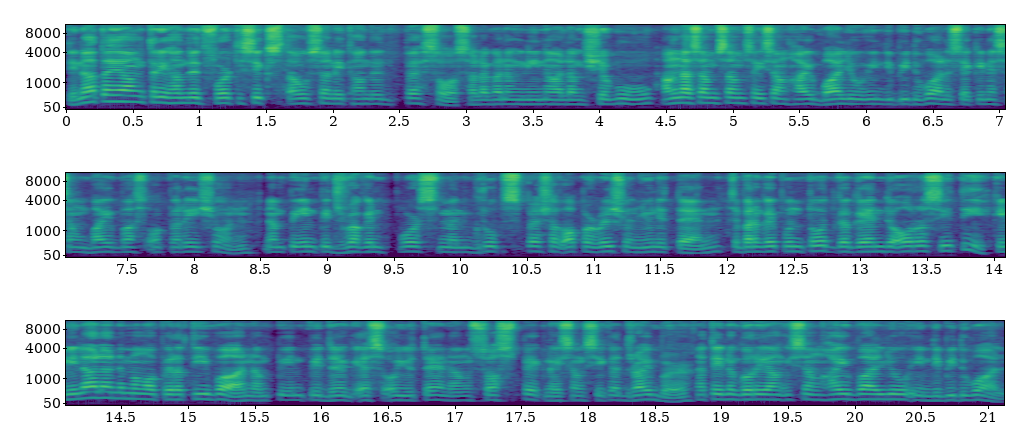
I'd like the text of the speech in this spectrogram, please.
Tinatayang 346,800 pesos halaga ng ininalang shabu ang nasamsam sa isang high-value individual sa kinasang bypass operation ng PNP Drug Enforcement Group Special Operation Unit 10 sa Barangay Puntod, Cagayan de Oro City. Kinilala ng mga operatiba ng PNP DEG SOU 10 ang suspect na isang sika driver na tinaguri ang isang high-value individual.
